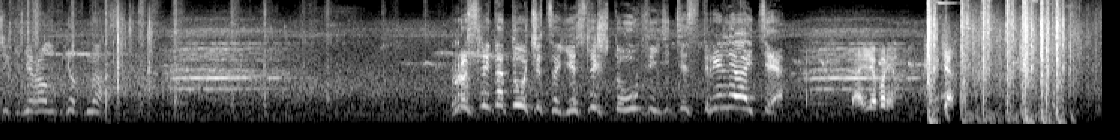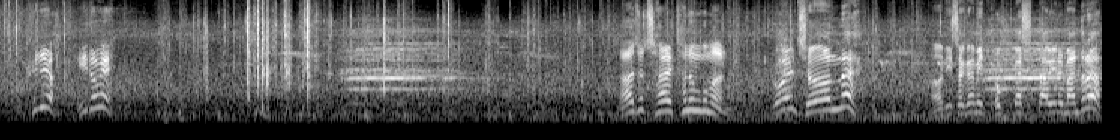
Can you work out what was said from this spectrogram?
убейте, иначе генерал убьет нас! Рассредоточиться! Если что увидите, стреляйте! 날려버려. 당장. 클리어. 이동해. 아주 잘 타는구만. 꼴 좋네! 어디서 감히 독가스 따위를 만들어?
